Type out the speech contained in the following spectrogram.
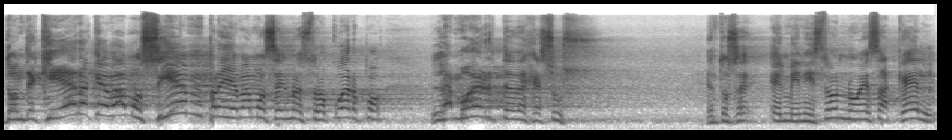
donde quiera que vamos, siempre llevamos en nuestro cuerpo la muerte de Jesús. Entonces, el ministro no es aquel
